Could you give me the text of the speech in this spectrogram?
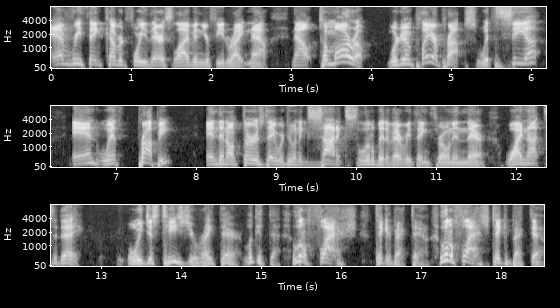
everything covered for you there. It's live in your feed right now. Now, tomorrow, we're doing player props with Sia and with Proppy. And then on Thursday, we're doing exotics, a little bit of everything thrown in there. Why not today? Well, we just teased you right there. Look at that. A little flash, take it back down. A little flash, take it back down.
